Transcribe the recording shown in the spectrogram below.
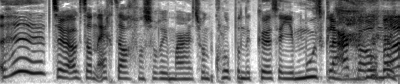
huh. Terwijl ik dan echt dacht van sorry, maar zo'n kloppende kut en je moet klaarkomen.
